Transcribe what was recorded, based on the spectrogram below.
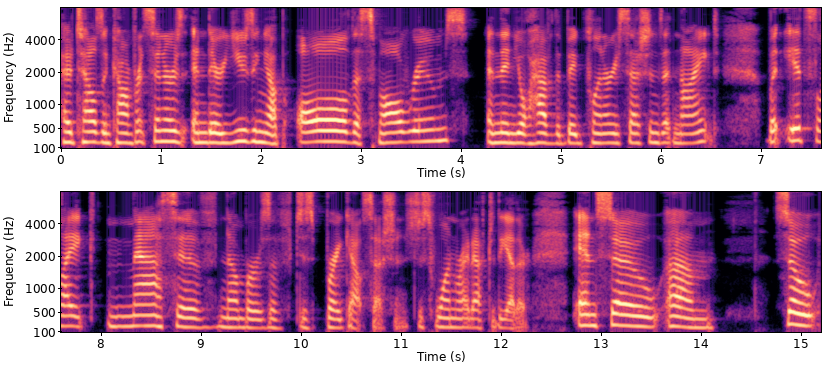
hotels and conference centers and they're using up all the small rooms and then you'll have the big plenary sessions at night. But it's like massive numbers of just breakout sessions, just one right after the other. And so um so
